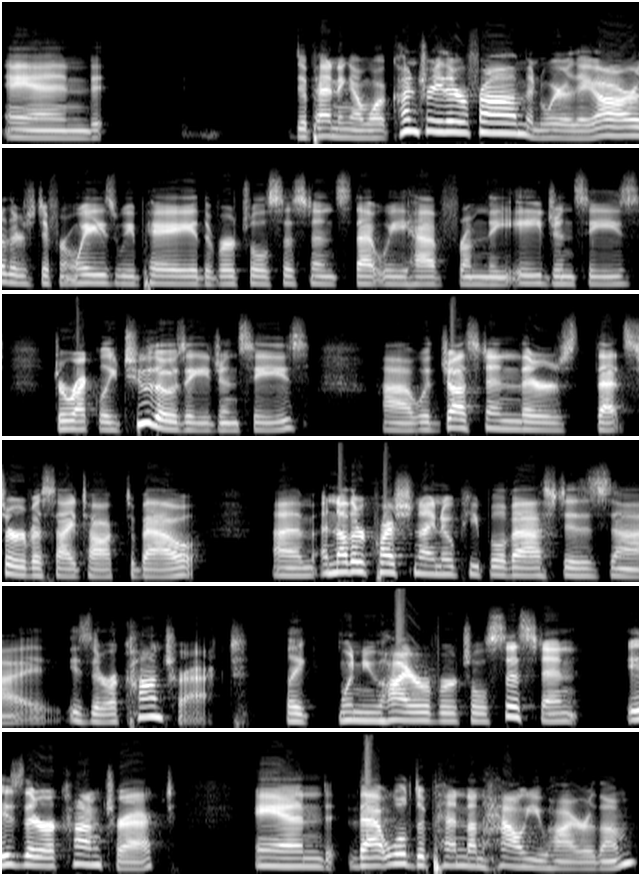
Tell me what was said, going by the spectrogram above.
and depending on what country they're from and where they are, there's different ways we pay the virtual assistants that we have from the agencies directly to those agencies. Uh, with Justin, there's that service I talked about. Um, another question I know people have asked is uh, Is there a contract? Like when you hire a virtual assistant, is there a contract? And that will depend on how you hire them.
